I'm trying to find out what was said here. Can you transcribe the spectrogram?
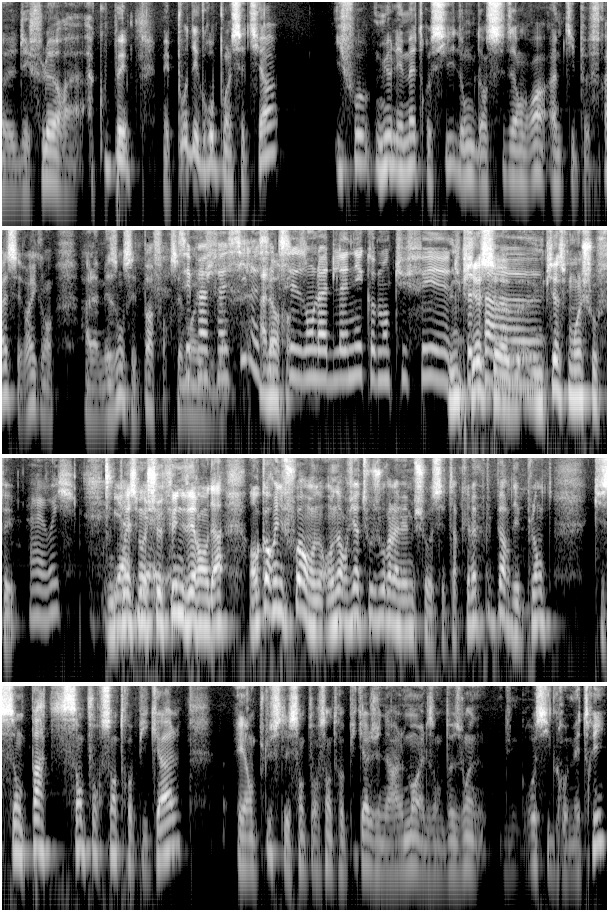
euh, des fleurs à, à couper. Mais pour des gros poinsettias, il faut mieux les mettre aussi donc dans cet endroit un petit peu frais. C'est vrai qu'à la maison, c'est pas forcément C'est pas évident. facile à Alors- cette saison-là de l'année. Comment tu fais? Une Tu peux pièce, pas, euh, une pièce moins chauffée. Ah oui. Une a- pièce moins a- chauffée, une véranda. Encore une fois, on, on en revient toujours à la même chose. C'est-à-dire que la plupart des plantes qui sont pas 100% tropicales, et en plus les 100% tropicales, généralement, elles ont besoin d'une grosse hygrométrie.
